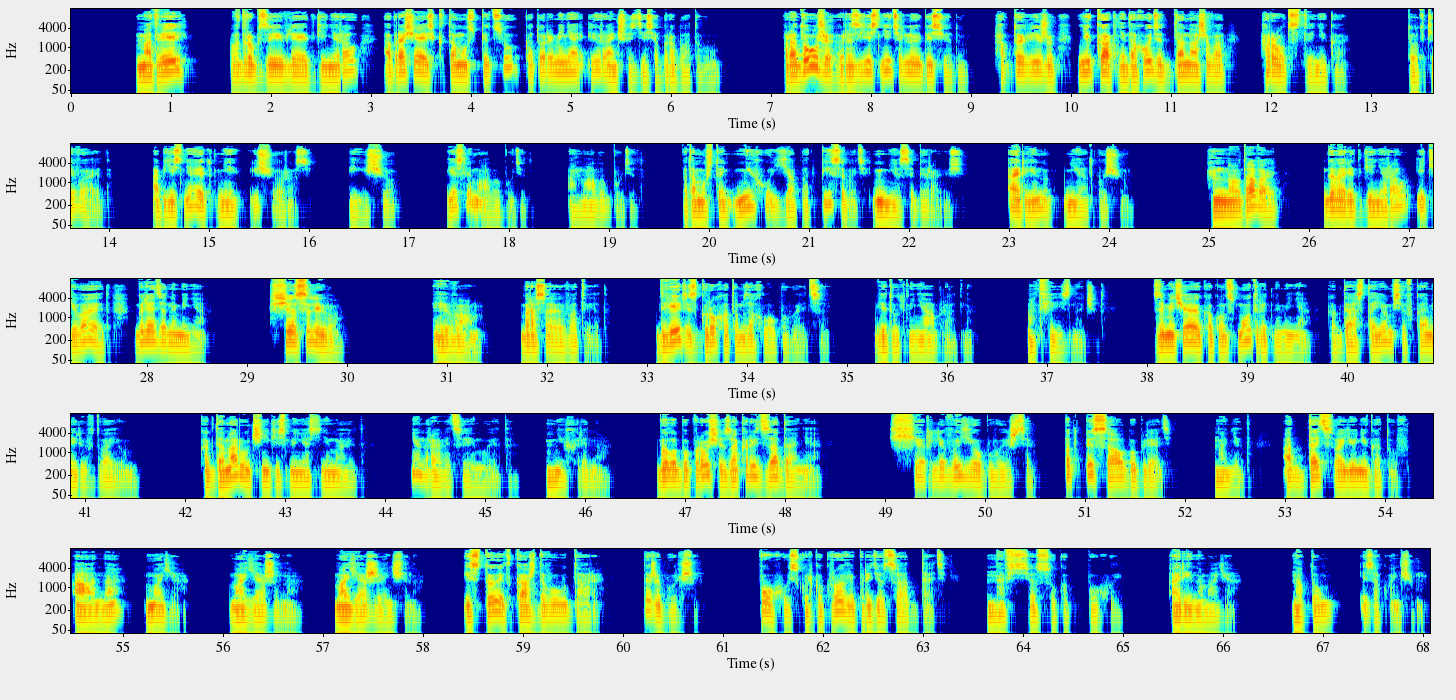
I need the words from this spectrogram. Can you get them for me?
«Матвей?» Вдруг заявляет генерал, обращаясь к тому спецу, который меня и раньше здесь обрабатывал. Продолжи разъяснительную беседу. А то, вижу, никак не доходит до нашего родственника. Тот кивает. Объясняет мне еще раз. И еще. Если мало будет. А мало будет. Потому что нихуя подписывать не собираюсь. Арину не отпущу. «Ну, давай», — говорит генерал и кивает, глядя на меня. «Счастливо». «И вам», Бросаю в ответ. Дверь с грохотом захлопывается. Ведут меня обратно. Матвей, значит. Замечаю, как он смотрит на меня, когда остаемся в камере вдвоем. Когда наручники с меня снимают. Не нравится ему это. Ни хрена. Было бы проще закрыть задание. Хер ли выебываешься? Подписал бы, блядь. Но нет, отдать свое не готов. А она моя. Моя жена. Моя женщина. И стоит каждого удара. Даже больше. Похуй, сколько крови придется отдать. На все, сука, похуй. Арина моя. На том и закончим.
